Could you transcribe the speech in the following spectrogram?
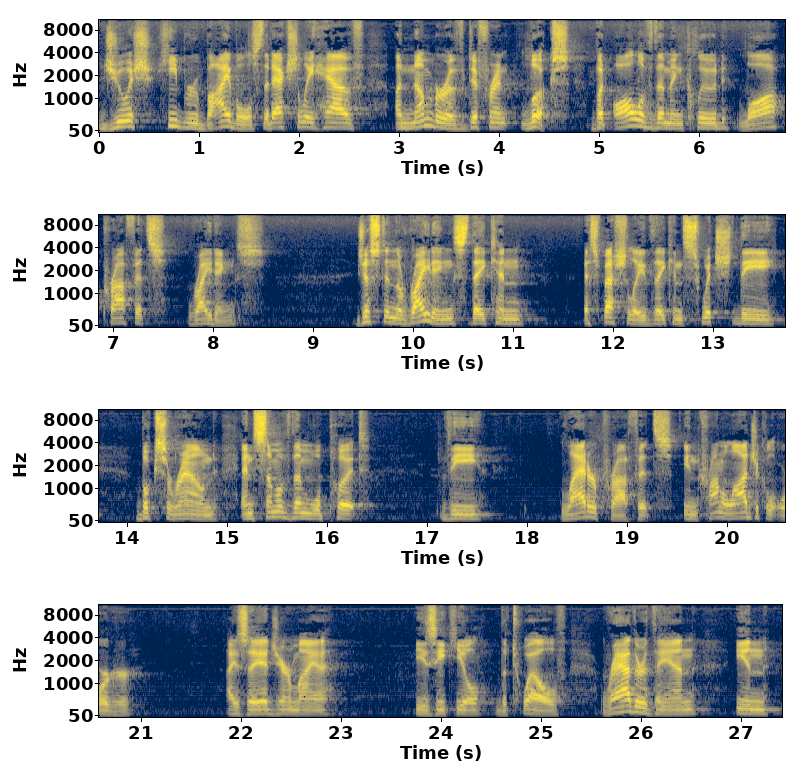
Jewish Hebrew Bibles that actually have a number of different looks, but all of them include law, prophets, writings. Just in the writings, they can, especially, they can switch the books around, and some of them will put the latter prophets in chronological order Isaiah, Jeremiah, Ezekiel, the 12, rather than in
